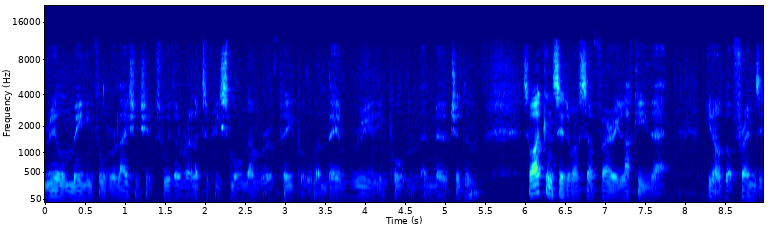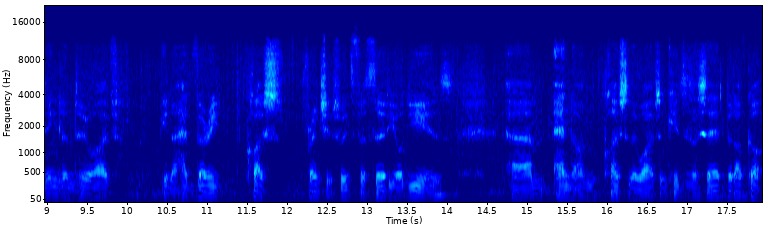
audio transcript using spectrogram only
real meaningful relationships with a relatively small number of people, and they're really important, and nurture them. So I consider myself very lucky that you know I've got friends in England who I've you know had very close friendships with for thirty odd years um, and I'm close to their wives and kids, as I said. But I've got,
